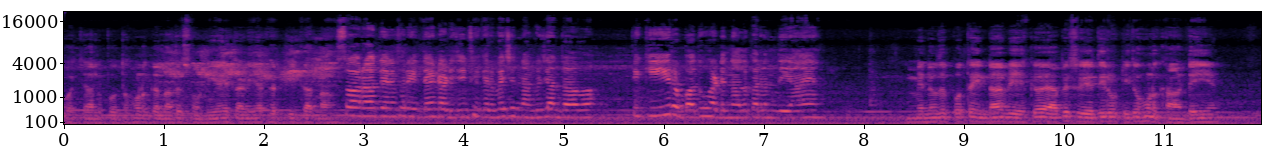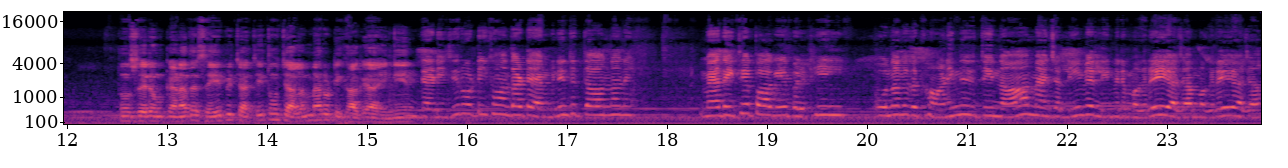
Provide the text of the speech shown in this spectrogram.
ਉਹ ਚੱਲ ਪੁੱਤ ਹੁਣ ਗੱਲਾਂ ਤੇ ਸੁਣਨੀਆਂ ਹੀ ਪੈਣੀਆਂ ਫਿਰ ਕੀ ਕਰਨਾ? ਸਾਰਾ ਦਿਨ ਫਿਰ ਇਦਾਂ ਹੀ ਡੈਡੀ ਜੀ ਫਿਕਰ ਵਿੱਚ ਲੰਘ ਜਾਂਦਾ ਵਾ ਕਿ ਕੀ ਰੱਬਾ ਤੁਹਾਡੇ ਨਾਲ ਕਰਨ ਦਿਆ ਆ। ਮੈਨੂੰ ਤੇ ਪੁੱਤ ਇੰਨਾ ਵੇਖ ਕੇ ਹੋਇਆ ਵੀ ਸਵੇਰ ਦੀ ਰੋਟੀ ਤੋਂ ਹੁਣ ਖਾਣ ਡਈ ਐ ਤੂੰ ਸਵੇਰੇ ਹੁਣ ਕਹਿਣਾ ਤੇ ਸਹੀ ਵੀ ਚਾਚੀ ਤੂੰ ਚੱਲ ਮੈਂ ਰੋਟੀ ਖਾ ਕੇ ਆਈ ਨਹੀਂ ਡੈਡੀ ਜੀ ਰੋਟੀ ਖਾਣ ਦਾ ਟਾਈਮ ਹੀ ਨਹੀਂ ਦਿੱਤਾ ਉਹਨਾਂ ਨੇ। ਮੈਂ ਤਾਂ ਇੱਥੇ ਪਾ ਕੇ ਬੈਠੀ ਸੀ ਉਹਨਾਂ ਨੇ ਤਾਂ ਖਾਣ ਹੀ ਨਹੀਂ ਦਿੱਤੀ ਨਾ ਮੈਂ ਚੱਲੀ ਵੇਲੀ ਮੇਰੇ ਮਗਰੇ ਆ ਜਾ ਮਗਰੇ ਆ ਜਾ।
